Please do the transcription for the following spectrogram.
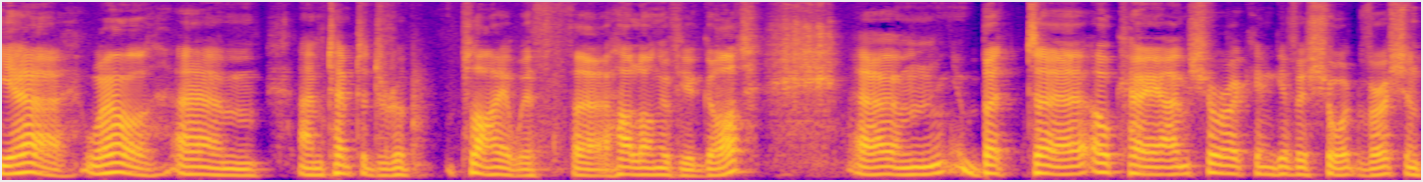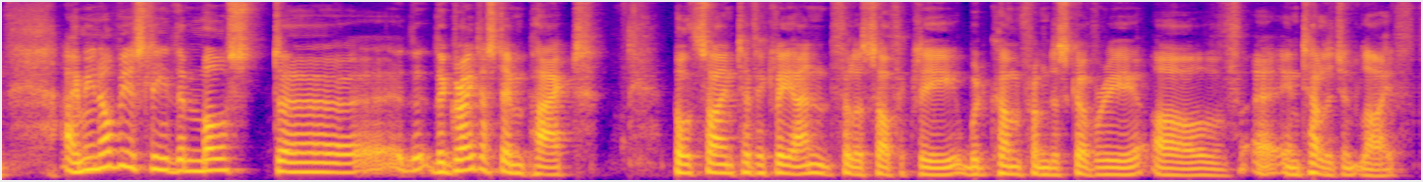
Yeah, well, um, I'm tempted to reply with uh, "How long have you got?" Um, but uh, okay, I'm sure I can give a short version. I mean, obviously, the most, uh, the, the greatest impact both scientifically and philosophically, would come from discovery of uh, intelligent life.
